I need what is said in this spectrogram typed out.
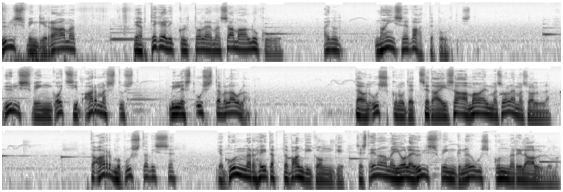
Ülsvingi raamat peab tegelikult olema sama lugu, ainult naise vaatepunktist Ülsving otsib armastust, millest ustav laulab. ta on uskunud, et seda ei saa maailmas olemas olla. ta armub ustavisse ja Gunnar heidab ta vangikongi, sest enam ei ole Ülsving nõus Gunnarile alluma.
